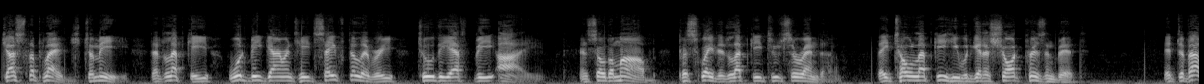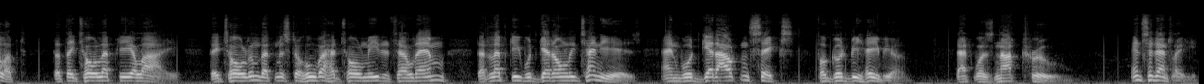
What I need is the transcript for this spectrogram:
Just the pledge to me that Lepke would be guaranteed safe delivery to the FBI. And so the mob persuaded Lepke to surrender. They told Lepke he would get a short prison bit. It developed that they told Lepke a lie. They told him that Mr. Hoover had told me to tell them that Lepke would get only 10 years and would get out in six for good behavior. That was not true. Incidentally,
